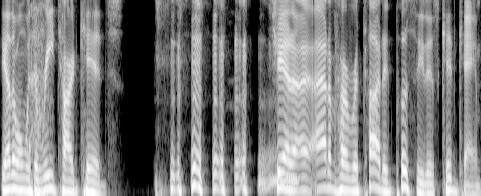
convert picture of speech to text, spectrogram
the other one with the retard kids. She had uh, out of her retarded pussy. This kid came.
